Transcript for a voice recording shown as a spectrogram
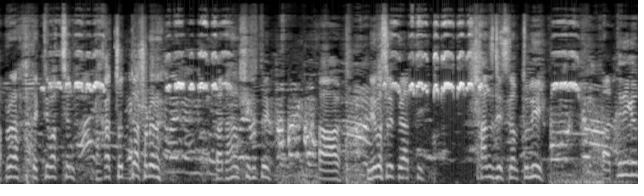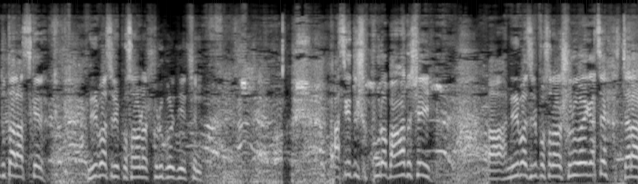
আপনারা দেখতে পাচ্ছেন ঢাকা চোদ্দ আসনের শিশুতে নির্বাচনী প্রার্থী সানজিদ ইসলাম তুলি। তিনি কিন্তু তার আজকের নির্বাচনী প্রচারণা শুরু করে দিয়েছেন। আজকে পুরো বাংলাদেশেই নির্বাচনী প্রচারণা শুরু হয়ে গেছে। যারা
